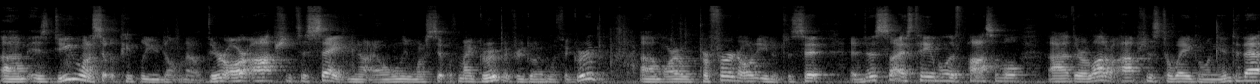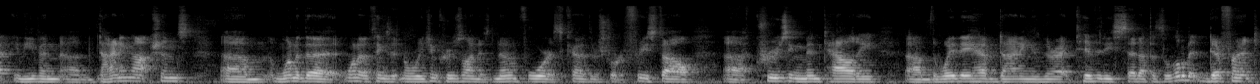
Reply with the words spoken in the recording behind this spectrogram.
um, is do you want to sit with people you don't know? There are options to say, you know, I only want to sit with my group if you're going with a group, um, or I would prefer to, you know, to sit at this size table if possible. Uh, there are a lot of options to weigh going into that, and even um, dining options. Um, one of the one of the things that Norwegian Cruise Line is known for is kind of their sort of freestyle uh, cruising mentality. Um, the way they have dining and their activities set up is a little bit different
